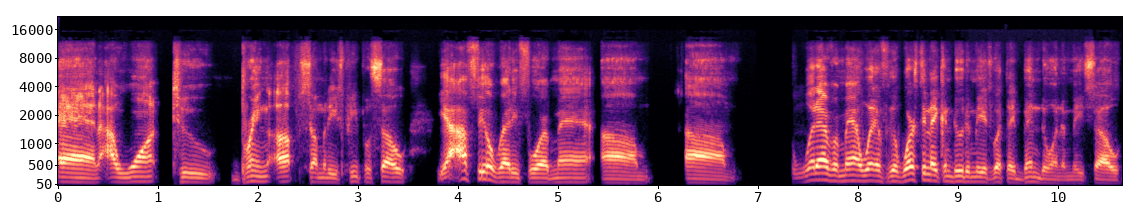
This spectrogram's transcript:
And I want to bring up some of these people. So yeah, I feel ready for it, man. Um, um, whatever, man. What if the worst thing they can do to me is what they've been doing to me? So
